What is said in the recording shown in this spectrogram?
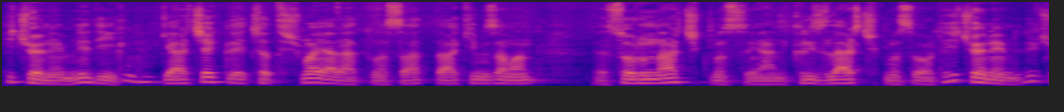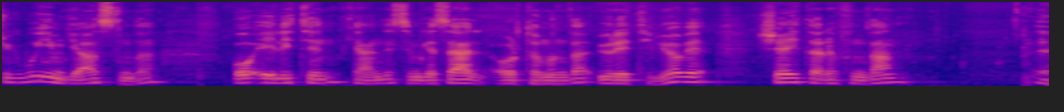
hiç önemli değil. Gerçekle çatışma yaratması hatta kimi zaman e, sorunlar çıkması yani krizler çıkması orada hiç önemli değil. Çünkü bu imge aslında o elitin kendi simgesel ortamında üretiliyor ve şey tarafından e,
